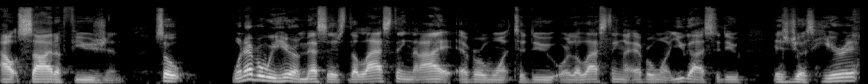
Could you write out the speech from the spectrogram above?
outside of fusion. So, whenever we hear a message, the last thing that I ever want to do, or the last thing I ever want you guys to do, is just hear it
